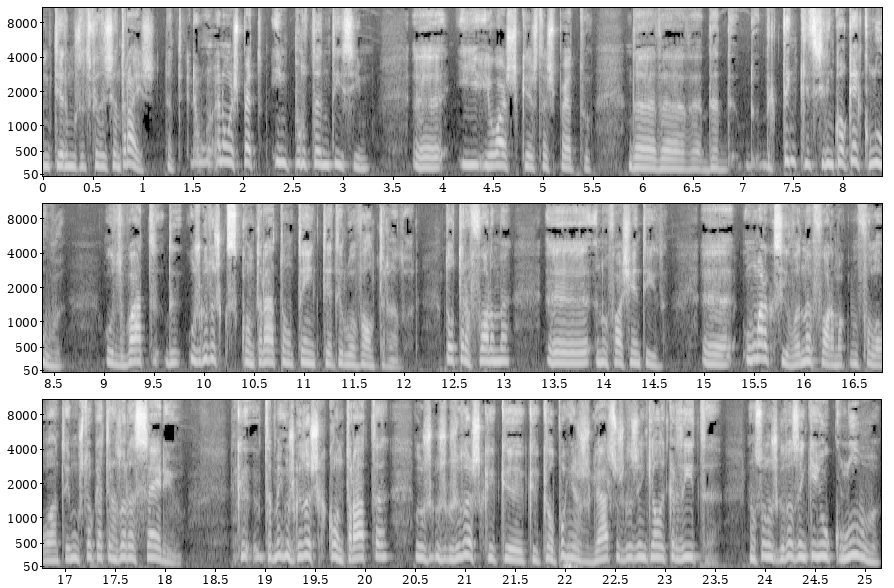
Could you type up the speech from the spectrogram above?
em termos de defesas centrais. Portanto, era, um, era um aspecto importantíssimo. Uh, e eu acho que este aspecto da, da, da, de, que tem que existir em qualquer clube o debate de os jogadores que se contratam têm que ter, ter o aval do treinador. De outra forma, uh, não faz sentido. Uh, o Marco Silva, na forma como falou ontem, mostrou que é treinador a sério que também os jogadores que contrata, os, os jogadores que, que, que, ele põe a jogar, são os jogadores em que ele acredita. Não são os jogadores em quem o clube uh,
